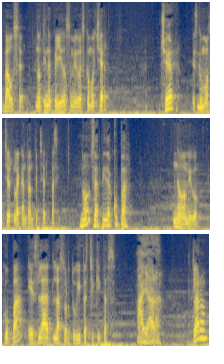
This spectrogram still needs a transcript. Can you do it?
Bowser. No tiene apellidos, amigo. Es como Cher. Cher. Es como Cher, la cantante Cher, así. No, se apellida Koopa. No, amigo. Koopa es la, las tortuguitas chiquitas. Ay, ahora. Claro.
